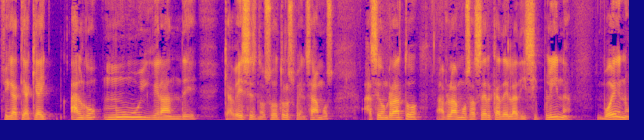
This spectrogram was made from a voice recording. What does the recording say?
Fíjate, aquí hay algo muy grande que a veces nosotros pensamos. Hace un rato hablamos acerca de la disciplina. Bueno,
